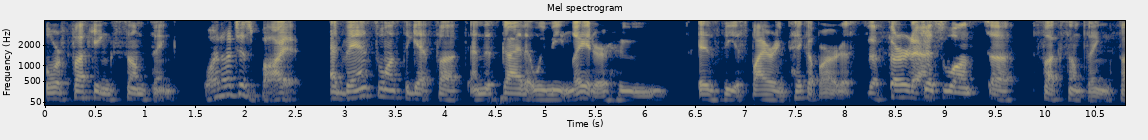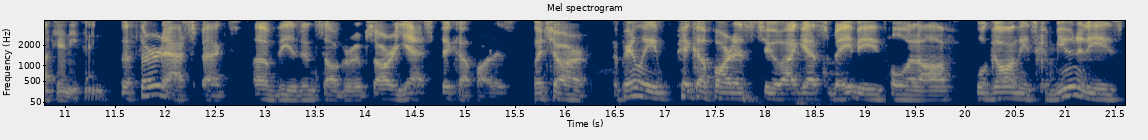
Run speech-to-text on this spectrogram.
or fucking something. Why not just buy it? Advanced wants to get fucked, and this guy that we meet later, who is the aspiring pickup artist, The third aspect, just wants to fuck something, fuck anything. The third aspect of these incel groups are yes, pickup artists, which are apparently pickup artists who I guess maybe pull it off. Will go on these communities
